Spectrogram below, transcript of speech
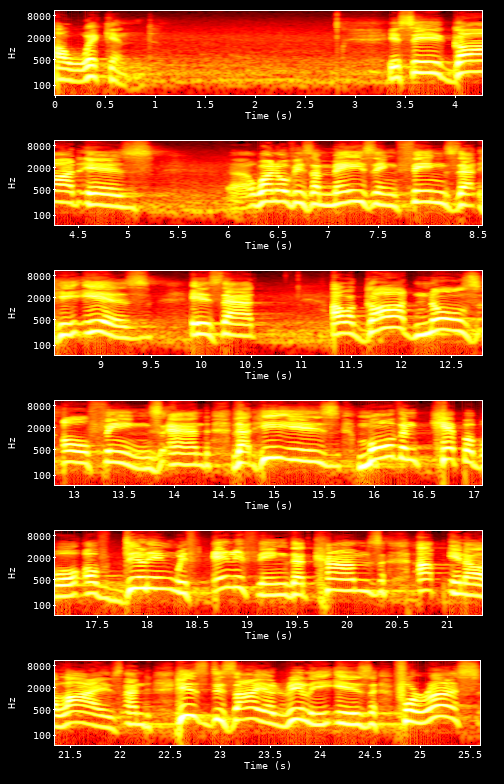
awakened. You see, God is uh, one of his amazing things that he is, is that our God knows all things and that He is more than capable of dealing with anything that comes up in our lives. And His desire really is for us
